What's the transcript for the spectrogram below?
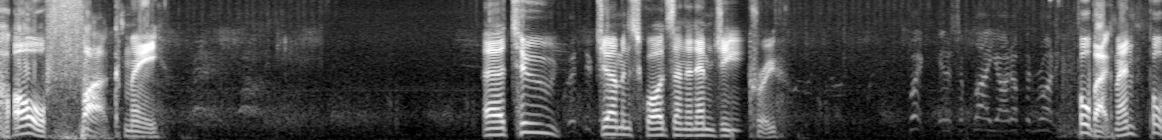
go. Oh, fuck me. Uh, two German squads and an MG crew. Quick, get a supply yard up and running. Pull back, men. Pull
